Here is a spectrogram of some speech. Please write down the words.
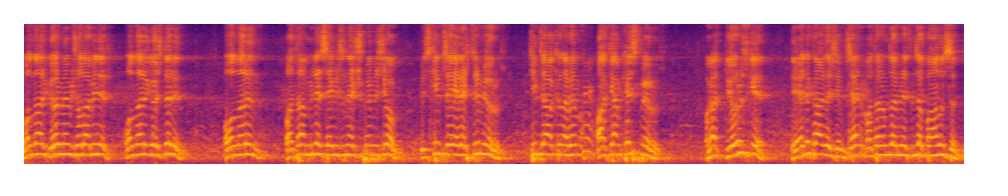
Onlar görmemiş olabilir. Onları gösterin. Onların vatan millet sevgisinden şüphemiz yok. Biz kimseyi eleştirmiyoruz. Kimse hakkında efendim hakem kesmiyoruz. Fakat diyoruz ki değerli kardeşim sen vatanımıza milletimize bağlısın.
